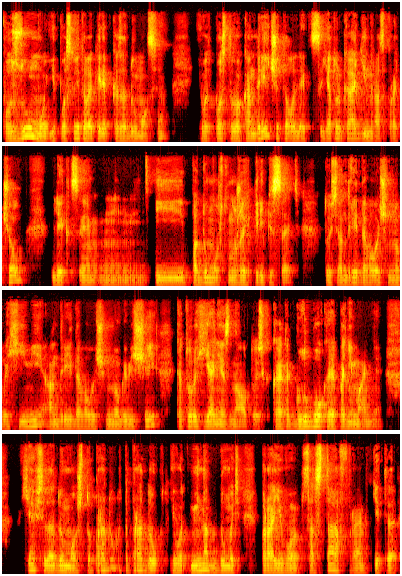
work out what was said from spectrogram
по зуму, и после этого крепко задумался. И вот после того, как Андрей читал лекции, я только один раз прочел лекции и подумал, что нужно их переписать. То есть Андрей давал очень много химии, Андрей давал очень много вещей, которых я не знал. То есть какое-то глубокое понимание. Я всегда думал, что продукт – это продукт. И вот не надо думать про его состав, про какие-то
